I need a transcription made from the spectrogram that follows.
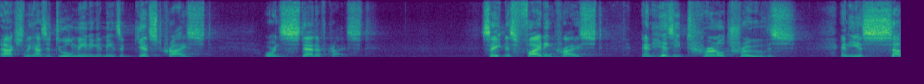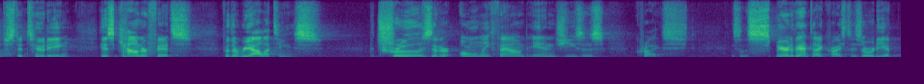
actually has a dual meaning it means against Christ or instead of Christ. Satan is fighting Christ and his eternal truths, and he is substituting his counterfeits for the realities, the truths that are only found in Jesus Christ. And so the spirit of Antichrist is already at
